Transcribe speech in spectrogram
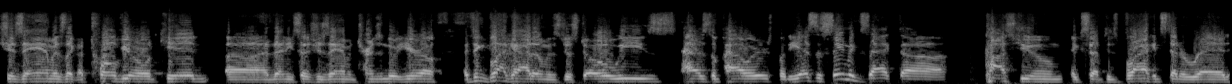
Shazam is like a 12 year old kid, uh, and then he says Shazam and turns into a hero. I think Black Adam is just always has the powers, but he has the same exact uh, costume, except it's black instead of red.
